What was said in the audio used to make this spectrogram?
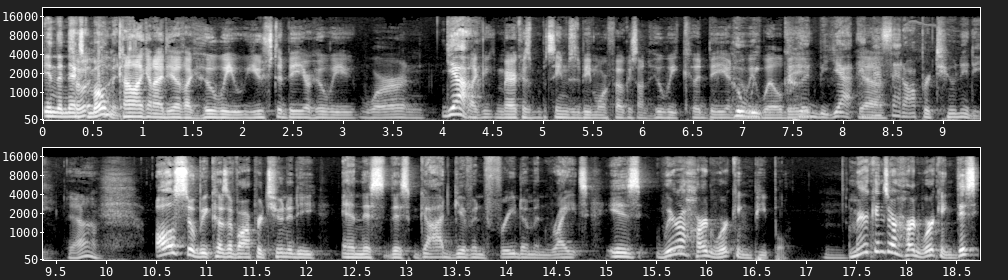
in the next moment. Kind of like an idea of like who we used to be or who we were, and Yeah. like America seems to be more focused on who we could be and who, we, will could be. be. Yeah. And Yeah. that's that opportunity. Yeah. Also because of opportunity and this this god-given freedom and rights is we're a hardworking people. Americans are hardworking. This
